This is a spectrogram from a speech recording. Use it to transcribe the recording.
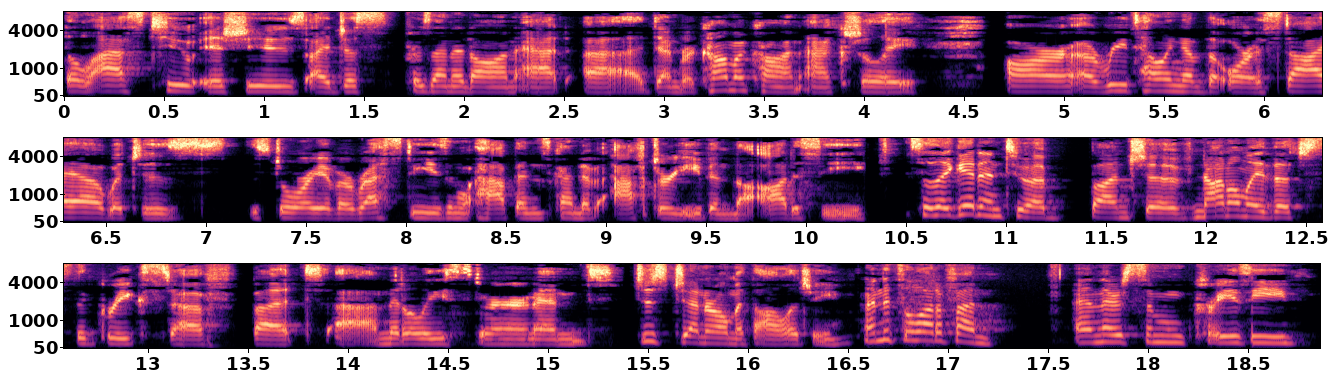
The last two issues I just presented on at uh, Denver Comic Con actually are a retelling of the Oresteia, which is the story of Orestes and what happens kind of after even the Odyssey. So they get into a bunch of not only the, the Greek stuff, but uh, Middle Eastern and just general mythology. And it's a lot of fun. And there's some crazy,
